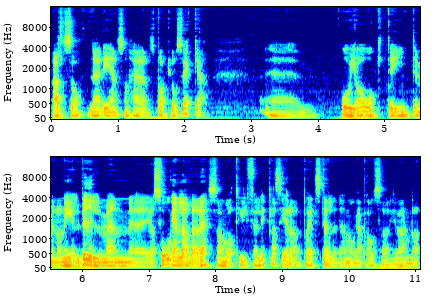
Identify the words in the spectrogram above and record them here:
Alltså när det är en sån här sportlovsvecka. Ehm, och jag åkte inte med någon elbil men eh, jag såg en laddare som var tillfälligt placerad på ett ställe där många pausar i Värmland.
